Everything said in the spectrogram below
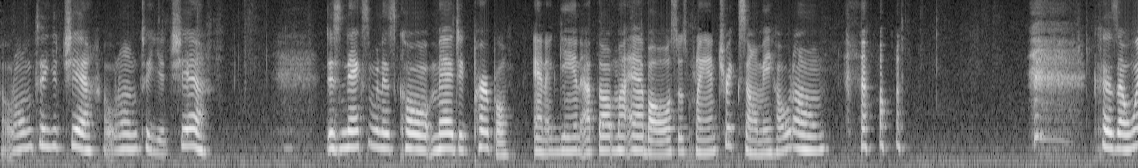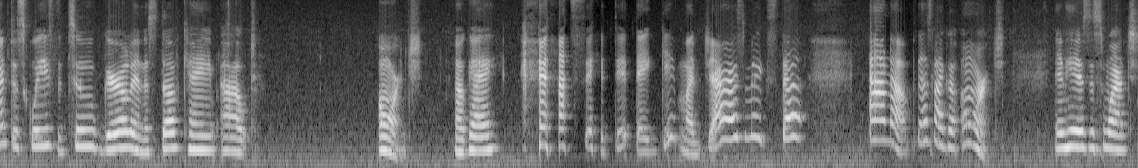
Hold on to your chair. Hold on to your chair. This next one is called Magic Purple. And again, I thought my eyeballs was playing tricks on me. Hold on. Because I went to squeeze the tube, girl, and the stuff came out orange. Okay? I said, did they get my jars mixed up? I don't know. That's like an orange. And here's the swatch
